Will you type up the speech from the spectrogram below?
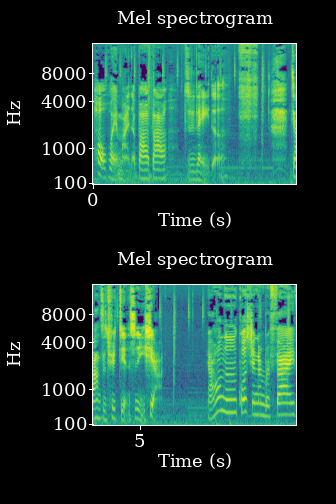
后悔买的包包之类的，这样子去检视一下。然后呢，Question number five，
